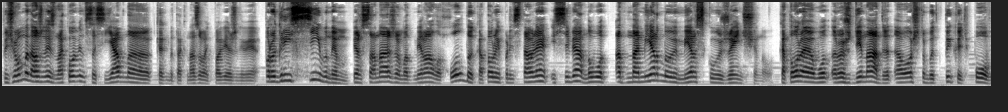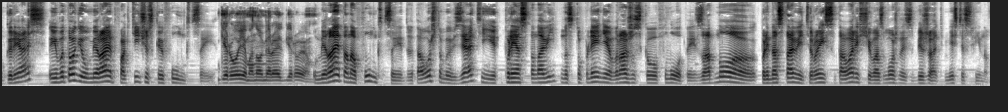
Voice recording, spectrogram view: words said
Почему мы должны знакомиться с явно, как бы так назвать повежливее, прогрессивным персонажем адмирала Холда, который представляет из себя, ну вот, одномерную мерзкую женщину, которая вот рождена для того, чтобы тыкать по в грязь, и в итоге умирает фактической функцией. Героем, она умирает героем. Умирает она функцией для того, чтобы взять и приостановить наступление вражеского флота, и заодно предоставить Рейсу товарищей возможность сбежать вместе с Фином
